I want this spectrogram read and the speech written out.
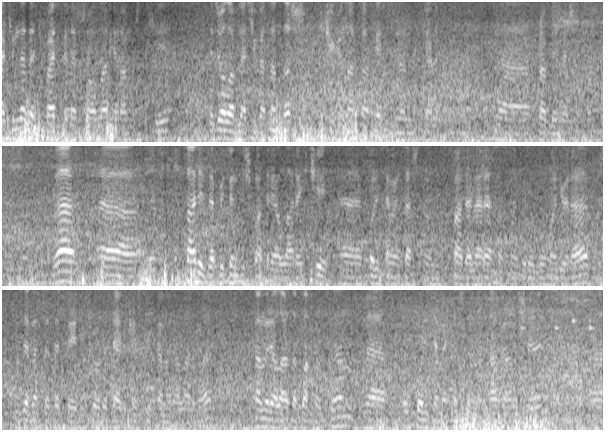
hakimdə də kifayət qədər suallar yaranmışdı ki, necə ola bilər ki, vətəndaş 2 gün arxa sizinlə gəlib ə, problem yaşasın. Və ə, sadəcə bütün iş materialları iki ə, polis əməkdaşının ifadələri əsasına qurulduğuna görə bizə vəsatət verdi ki, orada təhlükəsizlik kameraları var. Kameralarda baxılsın və o polis əməkdaşlarının davranışı ə,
